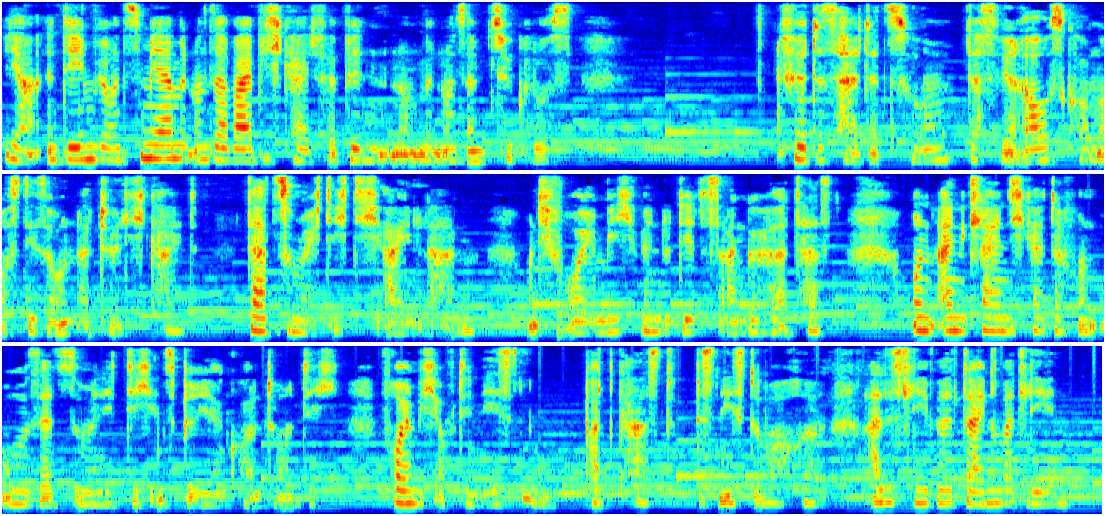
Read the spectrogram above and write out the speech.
ja, indem wir uns mehr mit unserer Weiblichkeit verbinden und mit unserem Zyklus, führt es halt dazu, dass wir rauskommen aus dieser Unnatürlichkeit. Dazu möchte ich dich einladen und ich freue mich, wenn du dir das angehört hast und eine Kleinigkeit davon umsetzt und wenn ich dich inspirieren konnte und ich freue mich auf den nächsten Podcast. Bis nächste Woche. Alles Liebe, deine Madeleine.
